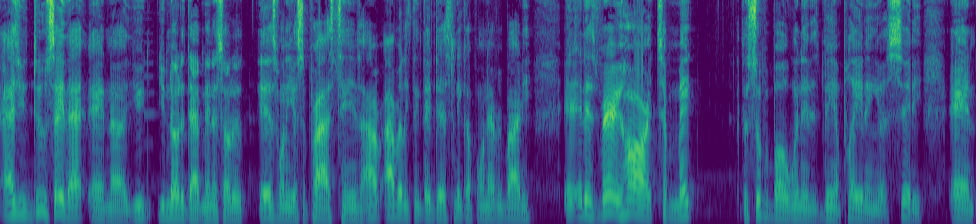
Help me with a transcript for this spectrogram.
as you do say that, and uh, you you know that that Minnesota is one of your surprise teams. I, I really think they did sneak up on everybody. It, it is very hard to make the Super Bowl when it is being played in your city, and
